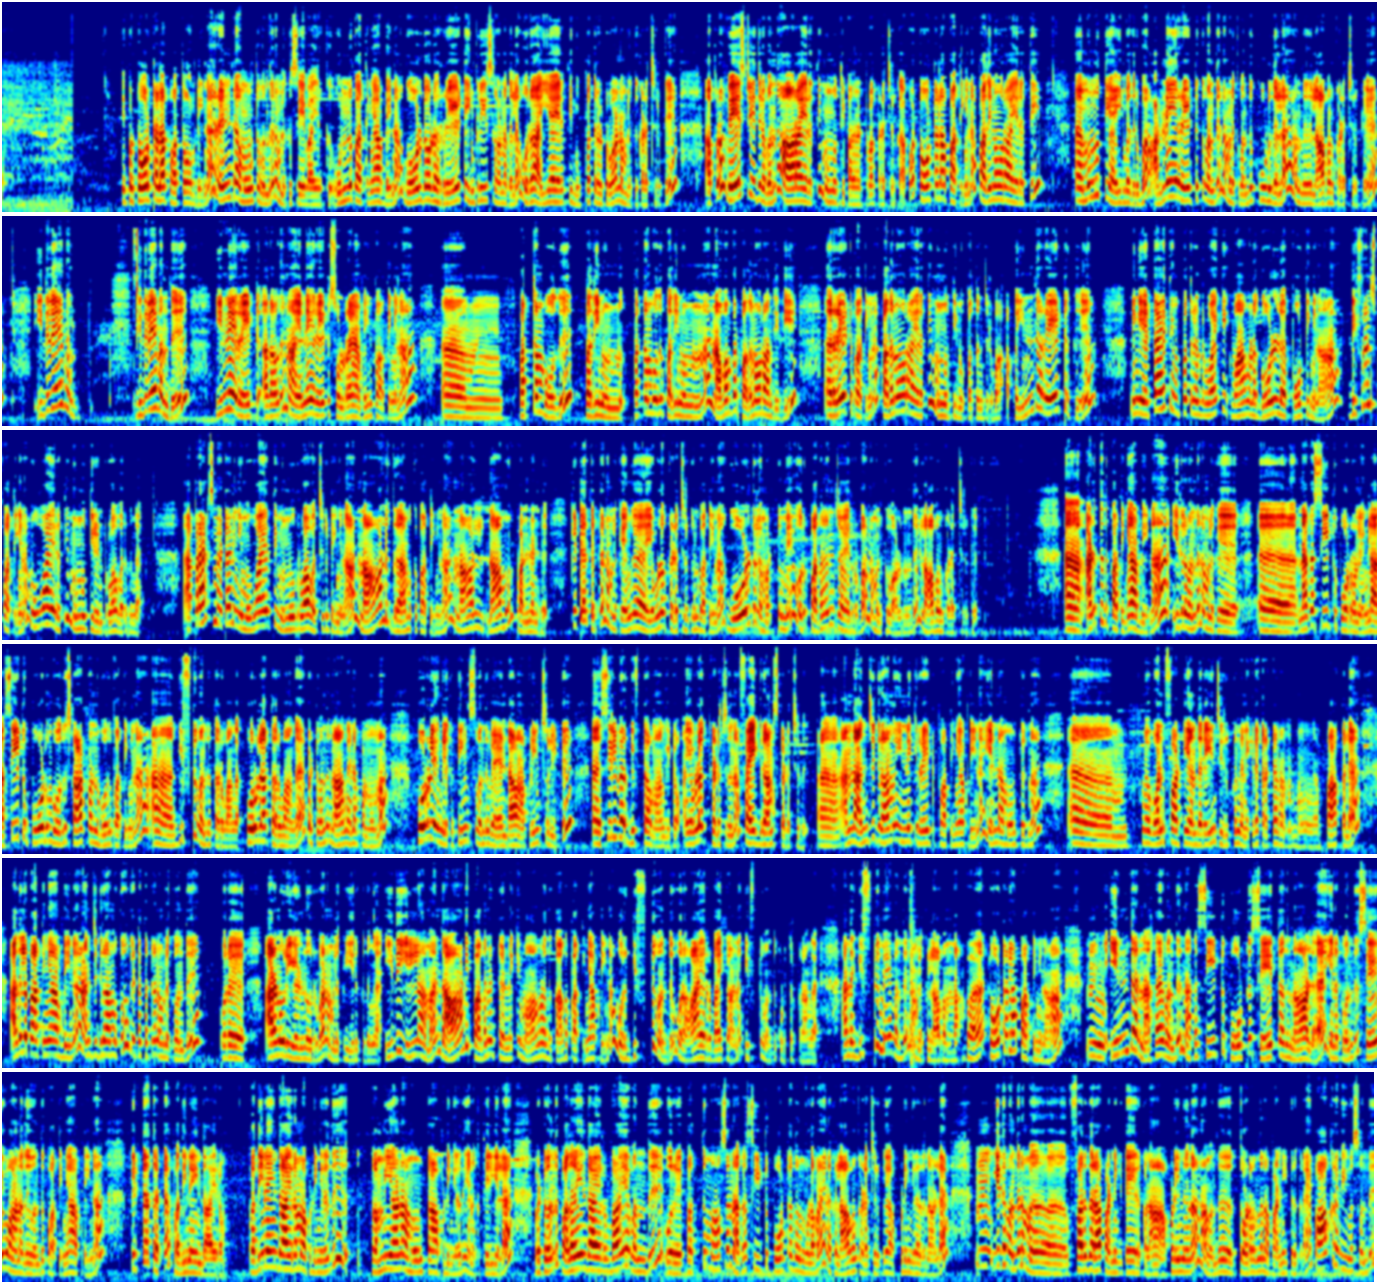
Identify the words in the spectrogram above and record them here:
இப்போ டோட்டலாக பார்த்தோம் அப்படின்னா ரெண்டு அமௌண்ட் வந்து நம்மளுக்கு சேவ் ஆயிருக்கு. ஒன்று பார்த்தீங்க அப்படின்னா கோல்டோட ரேட் இன்க்ரீஸ் ஆனதில் ஒரு ஐயாயிரத்தி முப்பத்தி ரெண்டு ரூபா நம்மளுக்கு கிடச்சிருக்கு. அப்புறம் வேஸ்டேஜில் வந்து ஆறாயிரத்தி முந்நூற்றி பதினெட்டு ரூபா கிடச்சிருக்கு. அப்போ டோட்டலாக பார்த்தீங்கன்னா பதினோராயிரத்தி முந்நூற்றி ஐம்பது ரூபா அன்னைய ரேட்டுக்கு வந்து நம்மளுக்கு வந்து கூடுதலாக வந்து லாபம் கிடச்சிருக்கு. இதுவே வந்து இதுவே வந்து இன்னைய ரேட் அதாவது நான் என்னைய ரேட்டு சொல்கிறேன் அப்படின்னு பார்த்தீங்கன்னா பத்தொம்போது பதினொன்று பத்தொம்போது பதினொன்றுன்னா நவம்பர் பதினோராம் தேதி. ரேட்டு பார்த்தீங்கன்னா பதினோராயிரத்தி முந்நூற்றி முப்பத்தஞ்சு ரூபா அப்போ இந்த ரேட்டுக்கு நீங்கள் எட்டாயிரத்தி முப்பத்தி ரெண்டு ரூபாய்க்கு வாங்கின கோல்டை போட்டிங்கன்னா டிஃப்ரென்ஸ் பார்த்தீங்கன்னா மூவாயிரத்தி முந்நூற்றி ரெண்டு ரூபா வருதுங்க. அப்ராக்சிமேட்டாக நீங்கள் மூவாயிரத்தி முந்நூறுரூவா வச்சுக்கிட்டிங்கன்னா நாலு கிராமுக்கு பார்த்தீங்கன்னா நாலு நாமும் பன்னெண்டு. கிட்டத்தட்ட நம்மளுக்கு எங்கே எவ்வளோ கிடச்சிருக்குன்னு பார்த்தீங்கன்னா கோல்டில் மட்டுமே ஒரு பதினஞ்சாயிரம் ரூபாய் நம்மளுக்கு வந்து லாபம் கிடச்சிருக்கு. அடுத்தது பார்த்தீங்க அப்படின்னா இதில் வந்து நம்மளுக்கு நகை சீட்டு போடுறோம் இல்லைங்களா? சீட்டு போடும்போது ஸ்டார்ட் பண்ணும்போது பார்த்தீங்கன்னா கிஃப்ட்டு வந்து தருவாங்க. பொருளாக தருவாங்க. பட் வந்து நாங்கள் என்ன பண்ணோம்னா பொருள் எங்களுக்கு திங்ஸ் வந்து வேண்டாம் அப்படின்னு சொல்லிட்டு சில்வர் கிஃப்டாக வாங்கிட்டோம். எவ்வளோ கிடச்சதுன்னா ஃபைவ் கிராம்ஸ் கிடச்சிது. அந்த அஞ்சு கிராமு இன்றைக்கி ரேட் பார்த்தீங்க அப்படின்னா என்ன அமௌண்ட்டுன்னா ஒன் ஃபார்ட்டி அந்த ரேஞ்ச் இருக்குன்னு நினைக்கிறேன். கரெக்டாக நான் பார்க்கல அதில் பார்த்தீங்க அப்படின்னா அஞ்சு கிராமுக்கும் கிட்டத்தட்ட நம்மளுக்கு வந்து ஒரு அறநூறு எழுநூறுபா நம்மளுக்கு இருக்குதுங்க. இது இல்லாமல் இந்த ஆடி பதினெட்டு அன்னைக்கு வாங்கினதுக்காக பார்த்தீங்க அப்படின்னா ஒரு கிஃப்ட் வந்து ஒரு ஆயிரம் ரூபாய்க்கான கிஃப்ட் வந்து கொடுத்துருக்காங்க அந்த கிஃப்ட்டுமே வந்து நம்மளுக்கு லாபம் தான் இப்போ டோட்டலாக பார்த்தீங்கன்னா இந்த நகை வந்து நகை சீட்டு போட்டு சேர்த்ததுனால எனக்கு வந்து சேவ் ஆனது வந்து பார்த்தீங்க அப்படின்னா கிட்டத்தட்ட பதினைந்தாயிரம். பதினைந்தாயிரம் அப்படிங்கிறது கம்மியான அமௌண்ட்டா அப்படிங்கிறது எனக்கு தெரியலை. பட் வந்து பதினைந்தாயிரம் ரூபாயை வந்து ஒரு பத்து மாதம் நகை சீட்டு போட்டதன் மூலமாக எனக்கு லாபம் கிடச்சிருக்கு அப்படிங்கிறதுனால இதை வந்து நம்ம ஃபர்தராக பண்ணிக்கிட்டே இருக்கலாம் அப்படின்னு தான் நான் வந்து தொடர்ந்து நான் பண்ணிகிட்டு இருக்கிறேன். பார்க்குற வியூவர்ஸ் வந்து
